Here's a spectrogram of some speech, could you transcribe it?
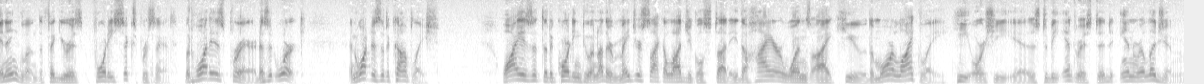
In England, the figure is 46%. But what is prayer? Does it work? And what does it accomplish? Why is it that, according to another major psychological study, the higher one's IQ, the more likely he or she is to be interested in religion?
